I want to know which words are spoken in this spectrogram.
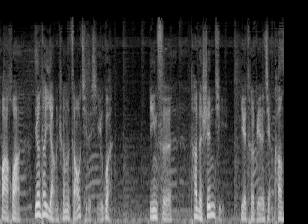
画画让他养成了早起的习惯，因此他的身体也特别的健康。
